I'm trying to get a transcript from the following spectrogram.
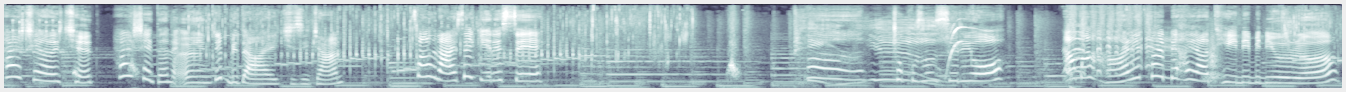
her şey açık. Her şeyden önce bir daire çizeceğim. Sonra ise gerisi. Çok uzun sürüyor. Ama harika bir hayat hile biliyorum.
